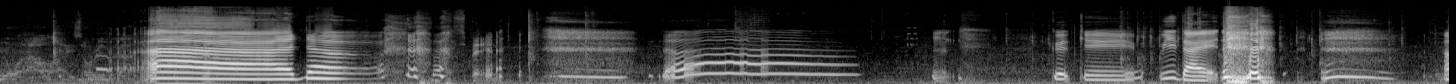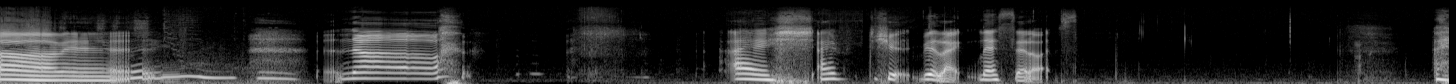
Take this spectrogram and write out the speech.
Your allies are in battle. Ah, no. Spain. no. Good game. We died. oh man. No. I sh- I should be like less zealots. I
